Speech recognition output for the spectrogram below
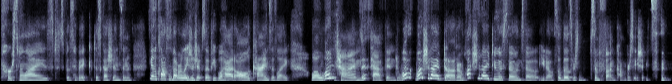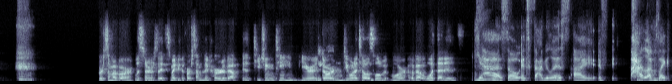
personalized, specific discussions. And, you know, the class was about relationships. So people had all kinds of like, well, one time this happened. What what should I have done? Or what should I do with so and so? You know, so those were some some fun conversations. For some of our listeners, this may be the first time they've heard about the teaching team here at mm-hmm. Darden. Do you want to tell us a little bit more about what that is? Yeah, so it's fabulous. I if I was like,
